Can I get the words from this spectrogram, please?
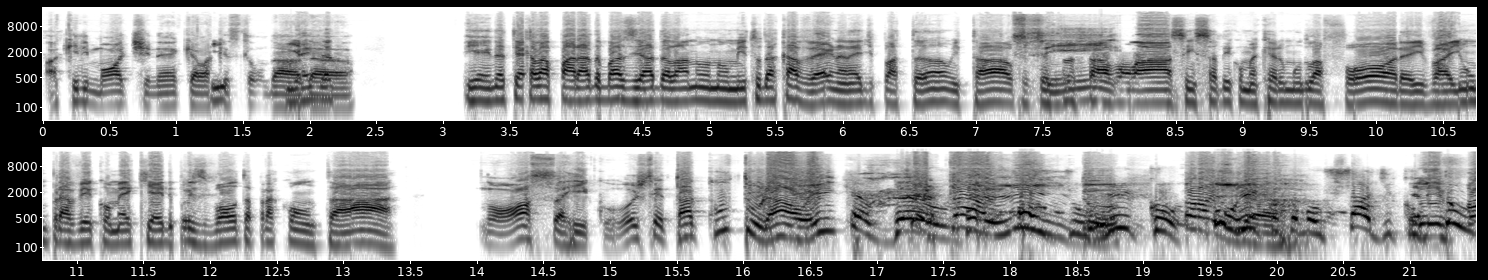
aquele mote, né? Aquela E- questão da, e ainda- da- E ainda tem aquela parada baseada lá no, no mito da caverna, né? De Platão e tal. Que Sim. estavam lá sem saber como é que era o mundo lá fora. E vai um pra ver como é que é e depois volta pra contar. Nossa, Rico, hoje você tá cultural, hein? Meu Deus! tá lindo! O Rico! Olha! O Rico tomou chá de Ele cultura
